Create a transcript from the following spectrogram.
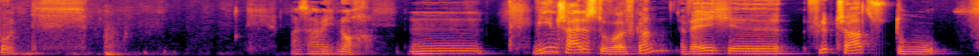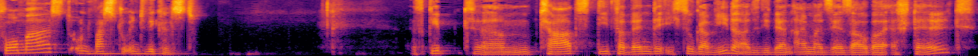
Cool. Was habe ich noch? Hm, wie entscheidest du, Wolfgang, welche Flipcharts du vormalst und was du entwickelst? Es gibt ähm, Charts, die verwende ich sogar wieder. Also die werden einmal sehr sauber erstellt,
